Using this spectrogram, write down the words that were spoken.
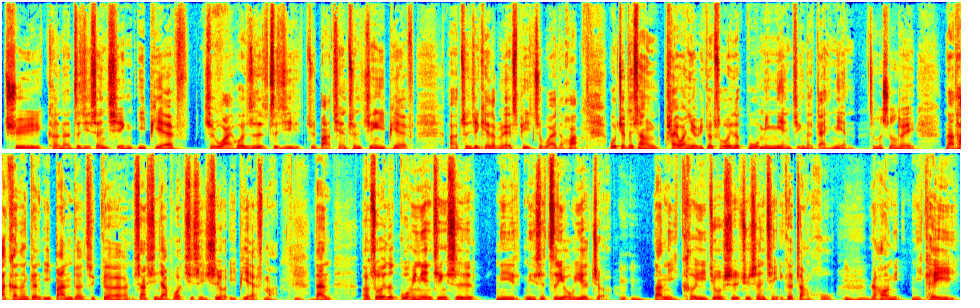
去可能自己申请 EPF 之外，或者是自己就把钱存进 EPF 啊、存进 KWSP 之外的话，我觉得像台湾有一个所谓的国民年金的概念，怎么说？对，那它可能跟一般的这个像新加坡其实是有 EPF 嘛，但呃所谓的国民年金是你你是自由业者，嗯嗯，那你可以就是去申请一个账户，嗯然后你你可以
